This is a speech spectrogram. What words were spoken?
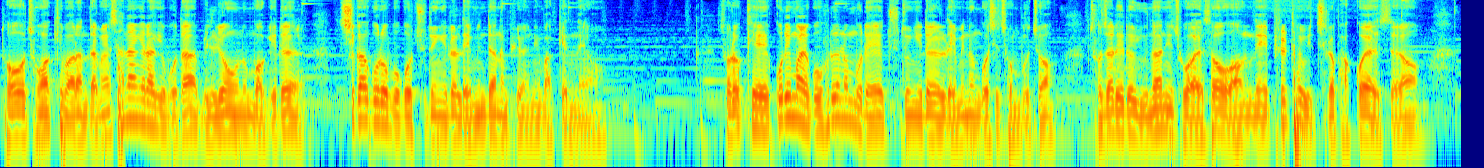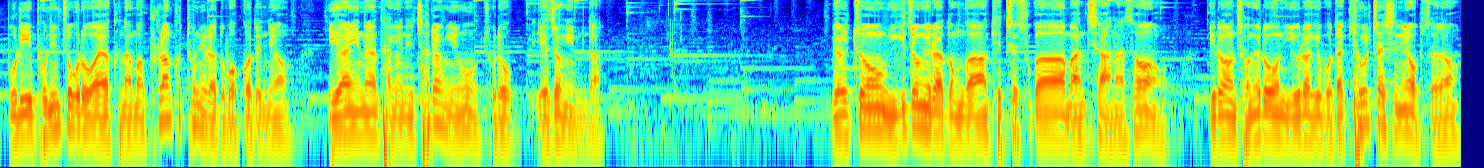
더 정확히 말한다면 사냥이라기보다 밀려오는 먹이를 시각으로 보고 주둥이를 내민다는 표현이 맞겠네요. 저렇게 꼬리 말고 흐르는 물에 주둥이를 내미는 것이 전부죠. 저 자리를 유난히 좋아해서 어항 내 필터 위치를 바꿔야 했어요. 물이 본인 쪽으로 와야 그나마 플랑크톤이라도 먹거든요. 이 아이는 당연히 촬영 이후 졸업 예정입니다. 멸종 위기종이라던가 개체수가 많지 않아서 이런 정의로운 이유라기보다 키울 자신이 없어요.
